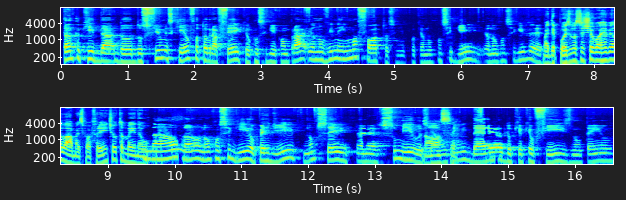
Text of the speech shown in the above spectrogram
Tanto que da, do, dos filmes que eu fotografei, que eu consegui comprar, eu não vi nenhuma foto, assim, porque eu não consegui, eu não consegui ver. Mas depois você chegou a revelar mais para frente ou também não? Não, não, não consegui. Eu perdi, não sei, é, sumiu, assim. Nossa. Eu não tenho ideia do que, que eu fiz, não tenho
